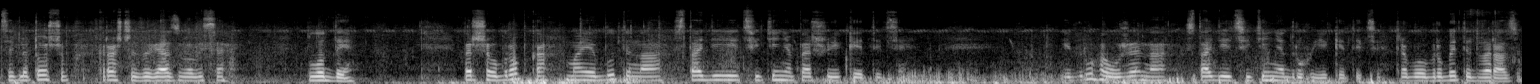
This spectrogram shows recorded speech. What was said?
Це для того, щоб краще зав'язувалися плоди. Перша обробка має бути на стадії цвітіння першої китиці. І друга вже на стадії цвітіння другої китиці. Треба обробити два рази.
